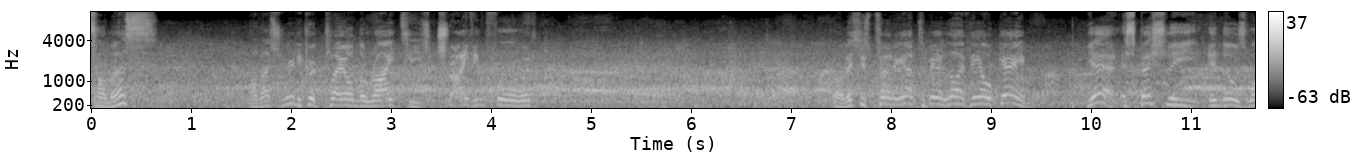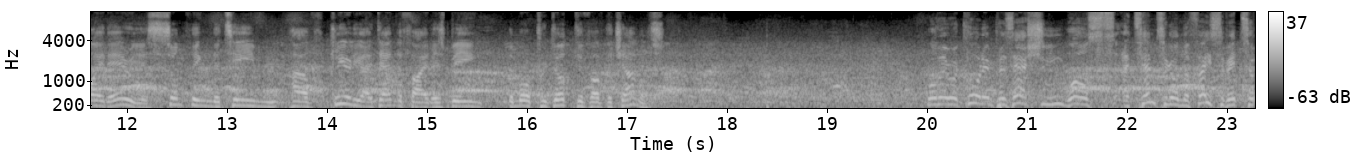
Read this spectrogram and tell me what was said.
Thomas. Oh, that's really good play on the right. He's driving forward. Well, this is turning out to be a lively old game. Yeah, especially in those wide areas, something the team have clearly identified as being the more productive of the channels. Well, they were caught in possession whilst attempting on the face of it to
